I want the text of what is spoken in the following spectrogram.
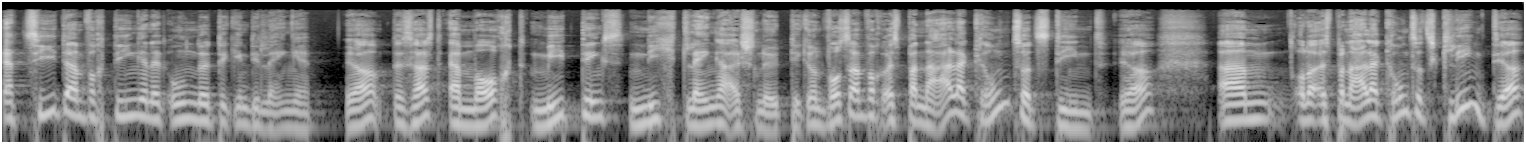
er zieht einfach Dinge nicht unnötig in die Länge. Ja, das heißt, er macht Meetings nicht länger als nötig. Und was einfach als banaler Grundsatz dient, ja, ähm, oder als banaler Grundsatz klingt, ja,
